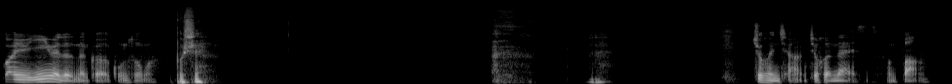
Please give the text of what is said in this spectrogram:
关于音乐的那个工作吗？不是，就很强，就很 nice，很棒。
